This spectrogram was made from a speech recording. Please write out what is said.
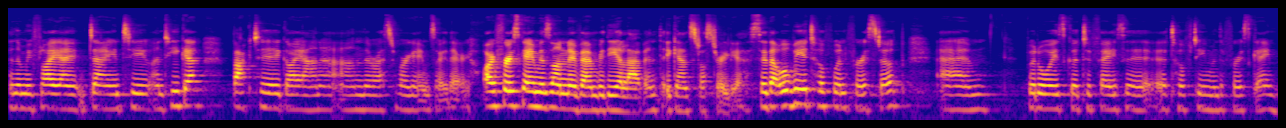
and then we fly down to Antigua back to Guyana and the rest of our games are there. Our first game is on November the 11th against Australia so that will be a tough one first up. Um, but always good to face a, a tough team in the first game.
